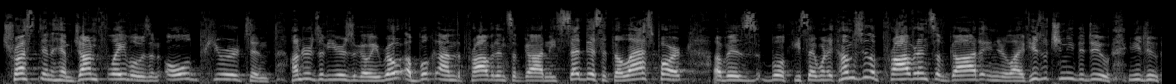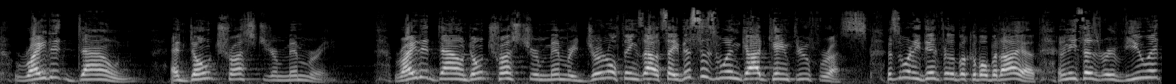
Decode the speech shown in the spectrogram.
trust in Him. John Flavel was an old Puritan hundreds of years ago. He wrote a book on the providence of God and he said this at the last part of his book. He said, when it comes to the providence of God in your life, here's what you need to do. You need to write it down and don't trust your memory. Write it down. Don't trust your memory. Journal things out. Say, this is when God came through for us. This is what he did for the book of Obadiah. And then he says, review it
